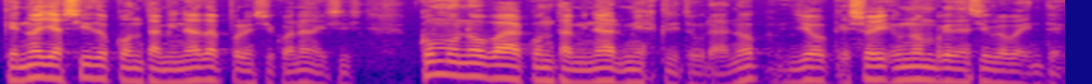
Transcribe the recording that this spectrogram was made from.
que no haya sido contaminada por el psicoanálisis. ¿Cómo no va a contaminar mi escritura? ¿no? Yo que soy un hombre del siglo XX.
